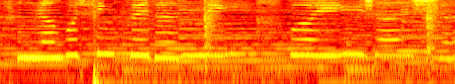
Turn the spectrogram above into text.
曾让我心碎的你，我依然深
